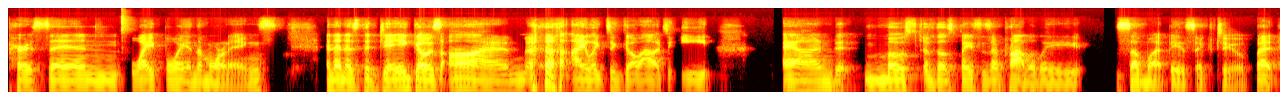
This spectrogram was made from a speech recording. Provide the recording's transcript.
person, white boy in the mornings. And then as the day goes on, I like to go out to eat. And most of those places are probably somewhat basic too. But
